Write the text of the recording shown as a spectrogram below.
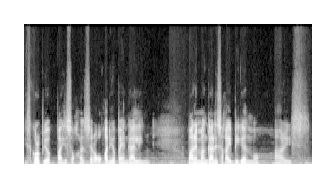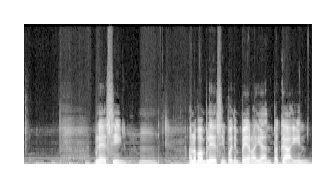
Scorpio, Pisces o Cancer o kung kanino pa yan galing. Maring manggaling sa kaibigan mo, Aris. Blessing. Hmm. Ano ba ang blessing? Pwedeng pera yan, pagkain.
